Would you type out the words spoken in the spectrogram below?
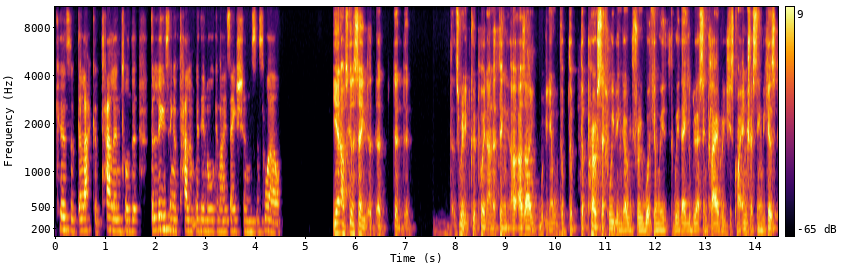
because of the lack of talent or the, the losing of talent within organizations as well. Yeah, I was going to say uh, uh, uh, that's a really good point. And I think uh, as I, you know, the, the, the, process we've been going through working with, with AWS and CloudReach is quite interesting because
